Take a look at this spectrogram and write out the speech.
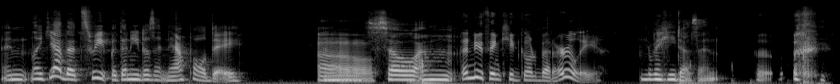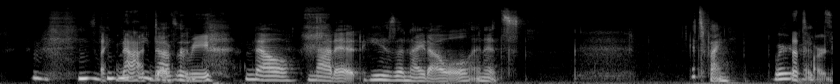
And like, yeah, that's sweet, but then he doesn't nap all day. Um, oh. So I'm Then you think he'd go to bed early. but he doesn't. Oh. Like not He not for doesn't. me. No, not it. He's a night owl, and it's it's fine. We're That's it's, hard.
